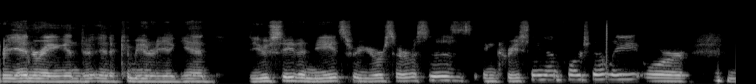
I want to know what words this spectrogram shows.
re-entering into, into community again, do you see the needs for your services increasing unfortunately or mm-hmm.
